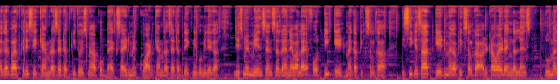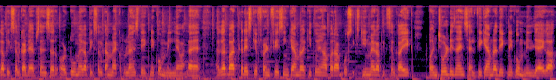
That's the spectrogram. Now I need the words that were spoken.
अगर बात करें इसके कैमरा सेटअप की तो इसमें आपको बैक साइड में क्वाड कैमरा सेटअप देखने को मिलेगा, जिसमें मेन सेंसर रहने वाला है फोर्टी एट मेगा पिक्सल का। इसी के साथ एट मेगा पिक्सल का ultra wide angle lens two megapixel का डेप सेंसर और 2 मेगापिक्सल का मैक्रो लेंस देखने को मिलने वाला है। अगर बात करें इसके फ्रंट फेसिंग कैमरा की तो यहाँ पर आपको 16 मेगापिक्सल का एक पंचोल डिज़ाइन सेल्फी कैमरा देखने को मिल जाएगा।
